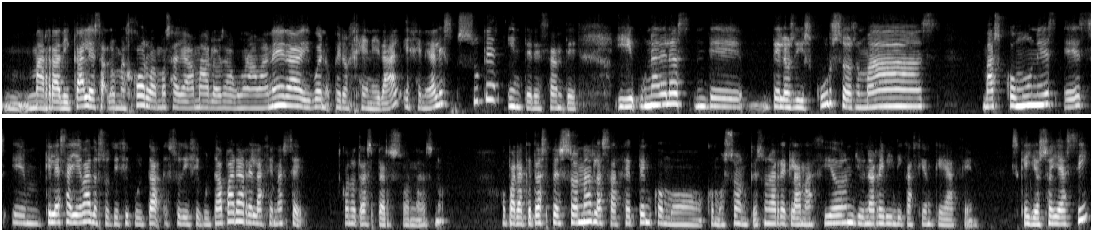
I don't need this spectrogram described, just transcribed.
más radicales, a lo mejor vamos a llamarlos de alguna manera, y bueno, pero en general, en general es súper interesante. Y una de las de, de los discursos más, más comunes es eh, que les ha llevado su dificultad, su dificultad para relacionarse con otras personas, ¿no? O para que otras personas las acepten como, como son, que es una reclamación y una reivindicación que hacen. Es que yo soy así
